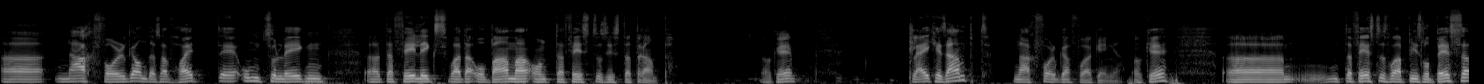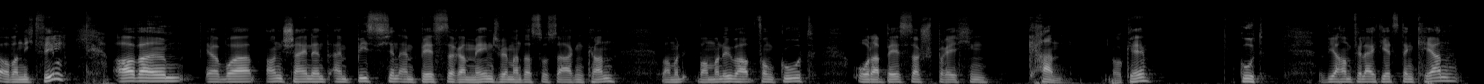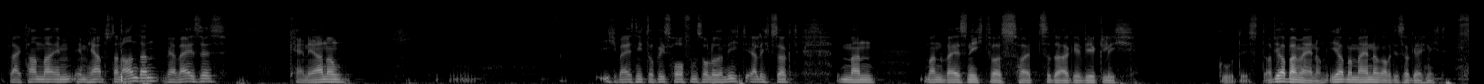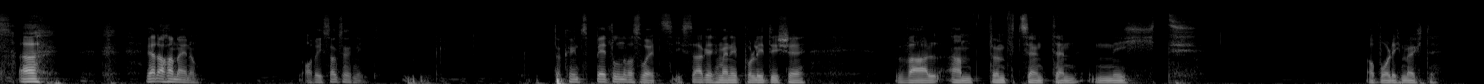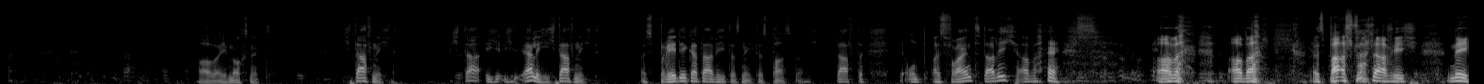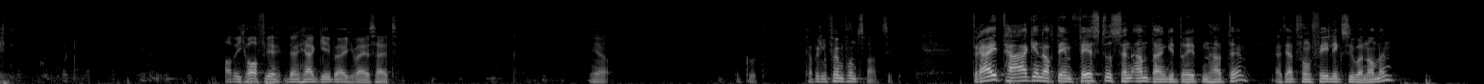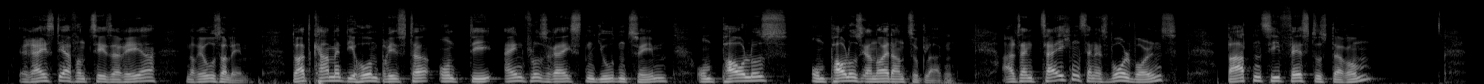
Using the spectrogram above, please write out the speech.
äh, Nachfolger, um das auf heute umzulegen. Äh, der Felix war der Obama und der Festus ist der Trump. Okay? Gleiches Amt, Nachfolger, Vorgänger. Okay? Ähm, der Festus war ein bisschen besser, aber nicht viel. Aber ähm, er war anscheinend ein bisschen ein besserer Mensch, wenn man das so sagen kann, wenn man, wenn man überhaupt von gut oder besser sprechen kann. Okay? Gut. Wir haben vielleicht jetzt den Kern, vielleicht haben wir im, im Herbst einen anderen, wer weiß es, keine Ahnung. Ich weiß nicht, ob ich es hoffen soll oder nicht, ehrlich gesagt. Man, man weiß nicht, was heutzutage wirklich gut ist. Aber ich habe eine Meinung. Ich habe eine Meinung, aber die sage ich nicht. Äh, wer hat auch eine Meinung? Aber ich sage es euch nicht. Da könnt ihr betteln, was wollt. Ich sage euch meine politische Wahl am 15. nicht. Obwohl ich möchte. Aber ich mache es nicht. Ich darf nicht. Ich darf, ich, ich, ehrlich, ich darf nicht. Als Prediger darf ich das nicht, als Pastor. Ich darf da, und als Freund darf ich, aber, aber, aber als Pastor darf ich nicht. Aber ich hoffe, der Herr gebe euch Weisheit. Ja, gut. Kapitel 25. Drei Tage nachdem Festus sein Amt angetreten hatte, also er hat von Felix übernommen, reiste er von Caesarea nach Jerusalem. Dort kamen die Hohenpriester und die einflussreichsten Juden zu ihm, um Paulus, um Paulus erneut anzuklagen. Als ein Zeichen seines Wohlwollens baten sie Festus darum,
